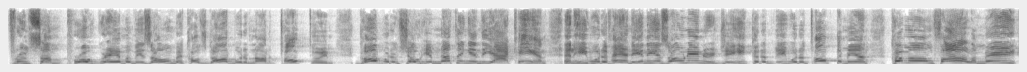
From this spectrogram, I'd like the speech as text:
through some program of his own because God would have not talked to him. God would have showed him nothing in the I can, and he would have had in his own energy, he could have he would have talked to men, come on, follow me.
